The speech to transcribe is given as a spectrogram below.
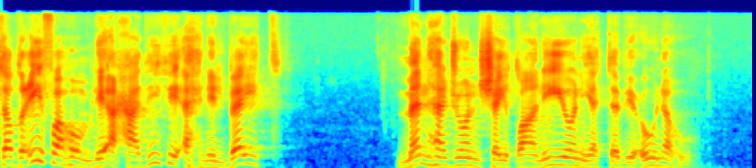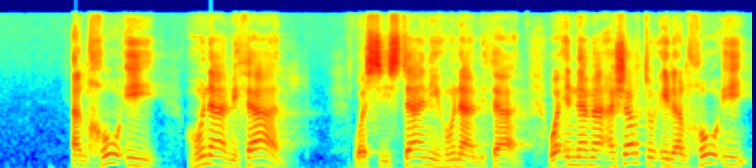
تضعيفهم لأحاديث أهل البيت منهج شيطاني يتبعونه. الخوئي هنا مثال والسيستاني هنا مثال وإنما أشرت إلى الخوئي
